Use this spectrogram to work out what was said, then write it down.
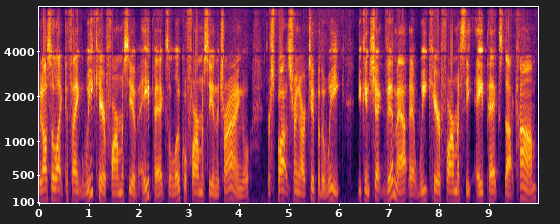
We'd also like to thank We Care Pharmacy of Apex, a local pharmacy in the Triangle, for sponsoring our tip of the week. You can check them out at wecarepharmacyapex.com.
